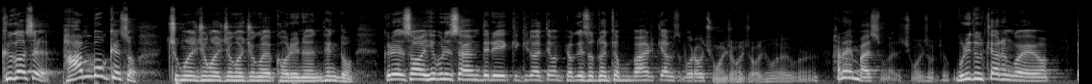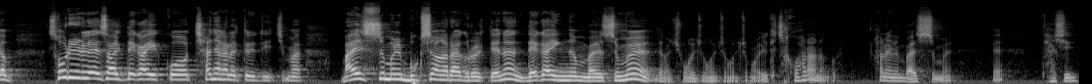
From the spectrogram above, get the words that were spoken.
그것을 반복해서 중얼중얼중얼중얼 거리는 행동. 그래서 히브리 사람들이 이렇게 기도할 때만 벽에서도 이렇게 막 이렇게 하면서 뭐라고 중얼중얼중얼중얼 하나님 말씀 가지고 중얼중얼. 우리도 이렇게 하는 거예요. 그러니까 소리를 내서 할 때가 있고 찬양을 할 때도 있지만 말씀을 묵상하라 그럴 때는 내가 읽는 말씀을 내가 중얼중얼중얼중얼 이렇게 자꾸 하라는 거예요. 하나님의 말씀을 예? 다시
